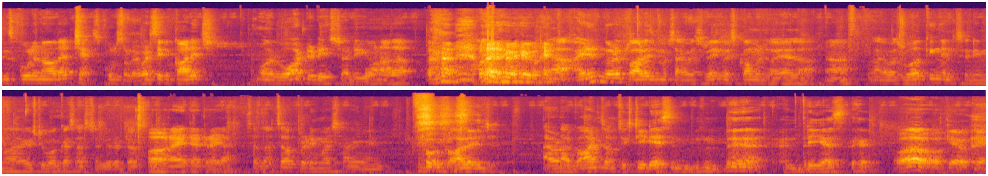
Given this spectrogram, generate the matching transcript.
in school and all that check school so what's it in college Or what did he study? போனாதான் yeah, I didn't go to college much. I was doing Viscom in Loyola. uh, I was working in cinema. I used to work as assistant director. So, oh right right right yeah, so that's how pretty much I went for college. I would have gone some 60 days in, in three years. wow okay okay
